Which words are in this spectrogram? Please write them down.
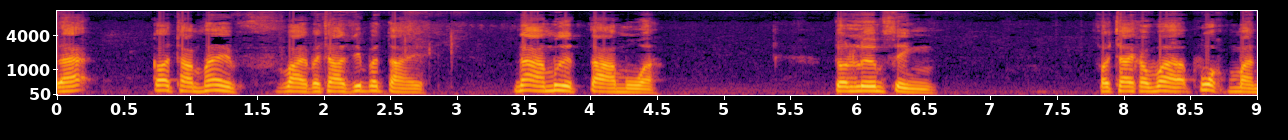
และก็ทำให้ฝ่ายประชาธิปไตย หน้ามืดตามัว จนลืมสิ่ง เขาใช้คำว่าพวกมัน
